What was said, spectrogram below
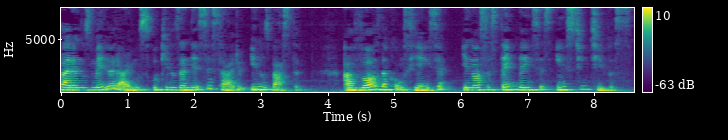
para nos melhorarmos o que nos é necessário e nos basta, a voz da consciência e nossas tendências instintivas.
